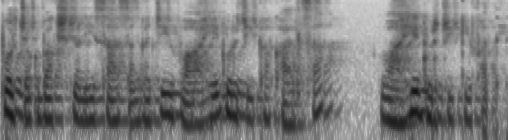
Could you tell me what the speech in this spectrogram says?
ਭੁੱਲ ਚੁੱਕ ਬਖਸ਼ ਦੇਣੀ ਸਾਧ ਸੰਗਤ ਜੀ, ਵਾਹਿਗੁਰੂ ਜੀ ਕਾ ਖਾਲਸਾ, ਵਾਹਿਗੁਰੂ ਜੀ ਕੀ ਫਤਿਹ।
